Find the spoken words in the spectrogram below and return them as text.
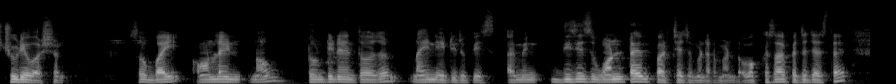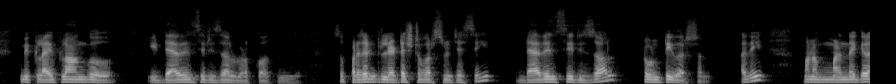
studio version so buy online now twenty nine thousand nine eighty rupees I mean this is one time purchase అన్నమాట. అనమాట ఒక్కసారి పర్చేజ్ చేస్తే మీకు లైఫ్ లాంగ్ ఈ డావెన్సీ రిజాల్వ్ వర్క్ అవుతుంది. సో ప్రజెంట్ లేటెస్ట్ వర్షన్ వచ్చేసి డావెన్సీ రిజాల్వ్ ట్వంటీ వర్షన్ అది మనం మన దగ్గర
